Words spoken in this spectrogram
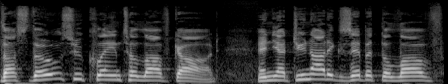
Thus, those who claim to love God and yet do not exhibit the love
